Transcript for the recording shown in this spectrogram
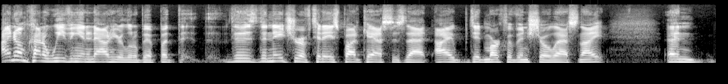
I know I'm kind of weaving in and out here a little bit, but the, the, the nature of today's podcast is that I did Mark Levin's show last night and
